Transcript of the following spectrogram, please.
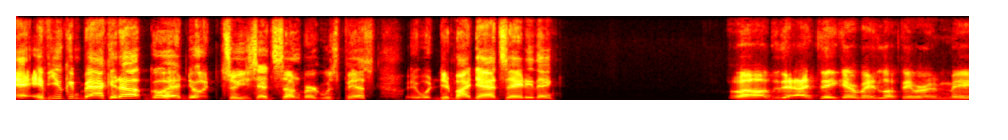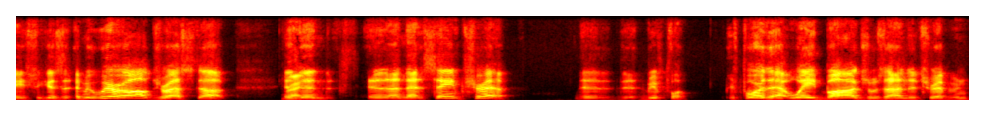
and if you can back it up, go ahead and do it. So you said Sundberg was pissed. Did my dad say anything? Well, I think everybody looked. They were amazed because I mean we were all dressed up, and Right. then and on that same trip, the, the, before before that, Wade Boggs was on the trip, and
